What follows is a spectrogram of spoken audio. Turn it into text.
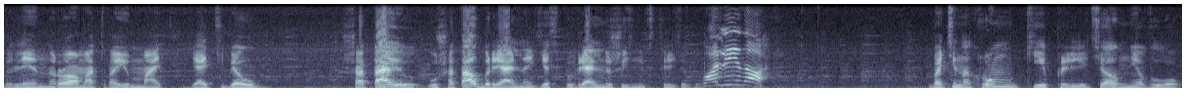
Блин, Рома, твою мать, я тебя у... шатаю, ушатал бы реально, если бы в реальной жизни встретил бы. Полина! Ботинок Ромки прилетел мне в лоб.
